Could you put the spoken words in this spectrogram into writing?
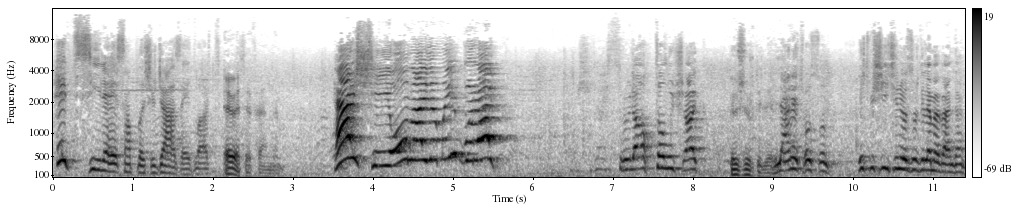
Hepsiyle hesaplaşacağız Edward. Evet efendim. Her şeyi onaylamayı bırak. Bir şeyler söyle aptal uşak. Özür dilerim. Lanet olsun. Hiçbir şey için özür dileme benden.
